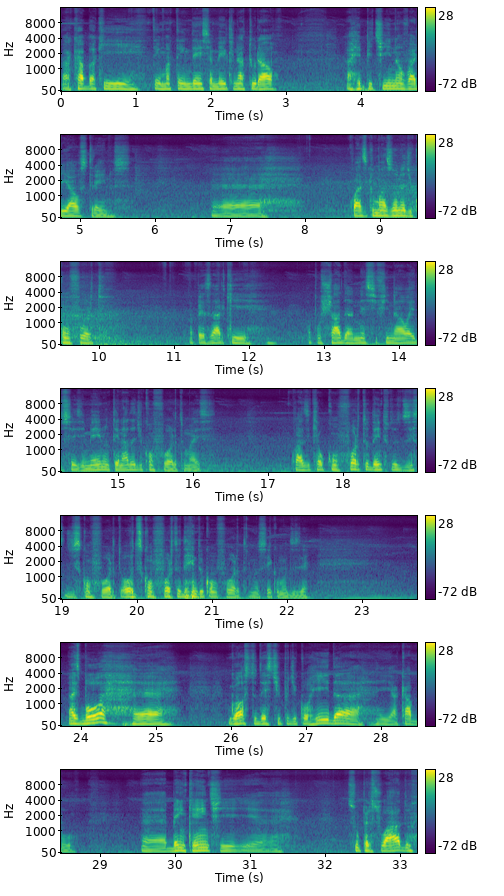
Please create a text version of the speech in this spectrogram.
acaba que tem uma tendência meio que natural a repetir e não variar os treinos. É quase que uma zona de conforto. Apesar que a puxada nesse final aí do 6,5 não tem nada de conforto, mas quase que é o conforto dentro do desconforto, ou desconforto dentro do conforto, não sei como dizer. Mas boa, é, gosto desse tipo de corrida e acabo é, bem quente é, super suado,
